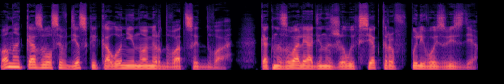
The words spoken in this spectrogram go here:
он оказывался в детской колонии номер 22, как называли один из жилых секторов в пылевой звезде.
